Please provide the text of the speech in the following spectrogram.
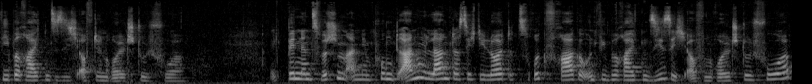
wie bereiten Sie sich auf den Rollstuhl vor? Ich bin inzwischen an dem Punkt angelangt, dass ich die Leute zurückfrage, und wie bereiten Sie sich auf den Rollstuhl vor?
